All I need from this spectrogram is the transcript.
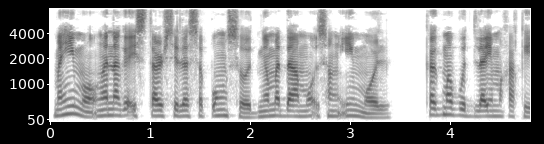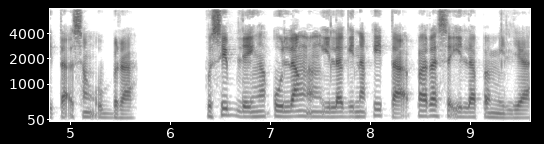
Mahimo nga naga-star sila sa pungsod nga madamo sang imol kag mabudlay makakita sang obra. Posible nga kulang ang ila ginakita para sa ila pamilya.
